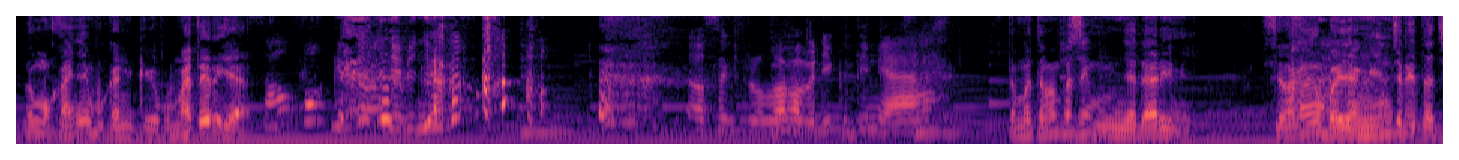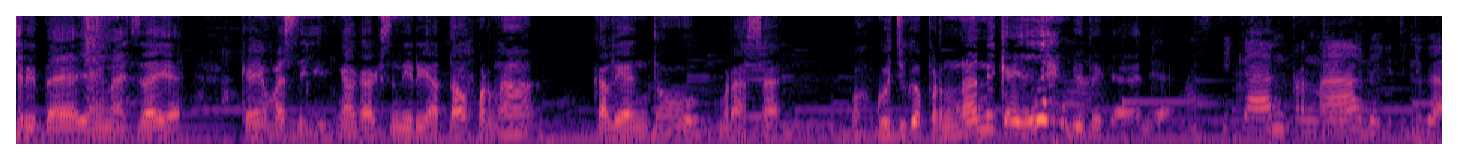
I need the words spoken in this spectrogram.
lu mukanya bukan ke pemateri ya? salfok gitu jadinya Astagfirullah boleh diikutin ya Teman-teman pasti menyadari nih. Silakan bayangin cerita-cerita yang Najla ya. Kayaknya pasti ngakak sendiri atau pernah kalian tuh merasa, wah gue juga pernah nih kayaknya gitu kan ya. pasti kan pernah udah gitu juga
